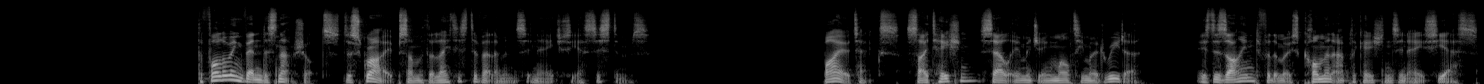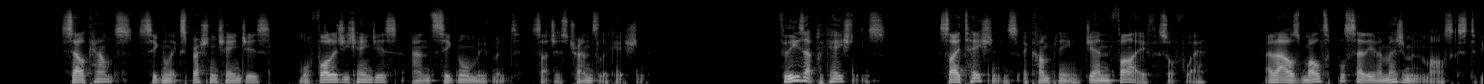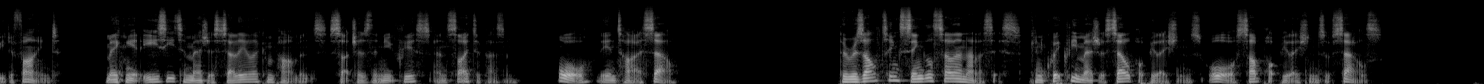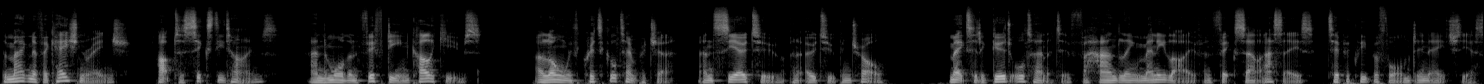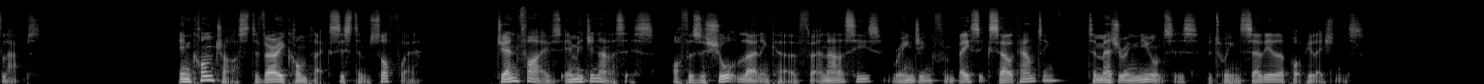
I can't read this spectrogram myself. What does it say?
The following vendor snapshots describe some of the latest developments in HCS systems. BioTek's Citation Cell Imaging Multimode Reader is designed for the most common applications in HCS cell counts, signal expression changes, morphology changes, and signal movement, such as translocation. For these applications, citations accompanying Gen 5 software allows multiple cellular measurement masks to be defined making it easy to measure cellular compartments such as the nucleus and cytoplasm, or the entire cell. The resulting single cell analysis can quickly measure cell populations or subpopulations of cells. The magnification range, up to 60 times, and more than 15 color cubes, along with critical temperature and CO2 and O2 control, makes it a good alternative for handling many live and fixed cell assays typically performed in HCS labs. In contrast to very complex system software, Gen 5's image analysis offers a short learning curve for analyses ranging from basic cell counting to measuring nuances between cellular populations.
